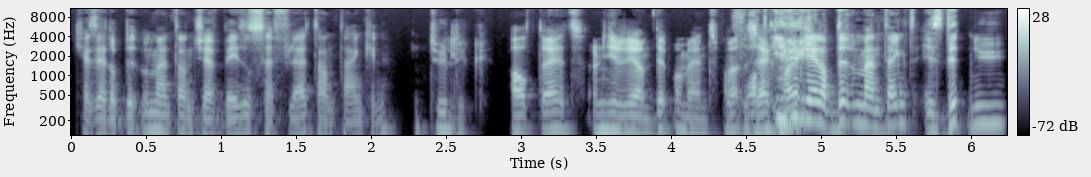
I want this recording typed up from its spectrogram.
Jij bent op dit moment aan Jeff Bezos zijn fluit aan het denken. Hè. Natuurlijk, altijd. En niet alleen op dit moment. Maar Of wat zeg iedereen maar, op dit moment denkt, is dit nu...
